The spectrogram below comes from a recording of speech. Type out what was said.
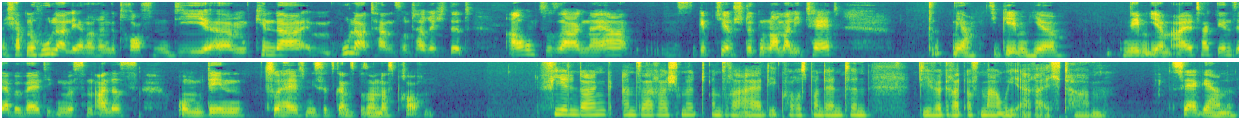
Ich habe eine Hula-Lehrerin getroffen, die ähm, Kinder im Hula-Tanz unterrichtet, auch um zu sagen, naja, es gibt hier ein Stück Normalität. Ja, die geben hier neben ihrem Alltag, den sie ja bewältigen müssen, alles, um denen zu helfen, die es jetzt ganz besonders brauchen. Vielen Dank an Sarah Schmidt, unsere ARD-Korrespondentin, die wir gerade auf Maui erreicht haben. Sehr gerne.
